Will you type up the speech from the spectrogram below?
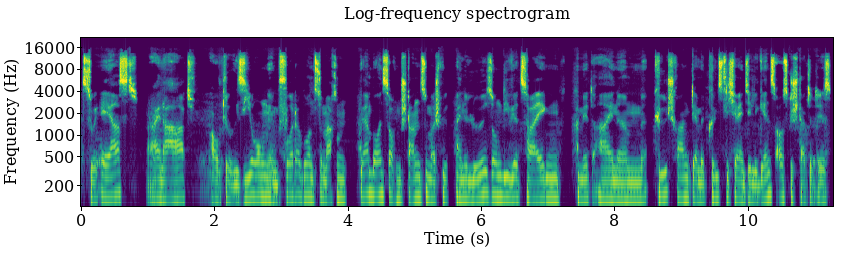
zuerst eine Art Autorisierung im Vordergrund zu machen. Wir haben bei uns auf dem Stand zum Beispiel eine Lösung, die wir zeigen mit einem Kühlschrank, der mit künstlicher Intelligenz ausgestattet ist,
